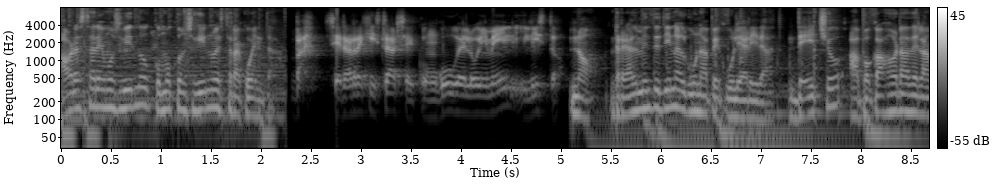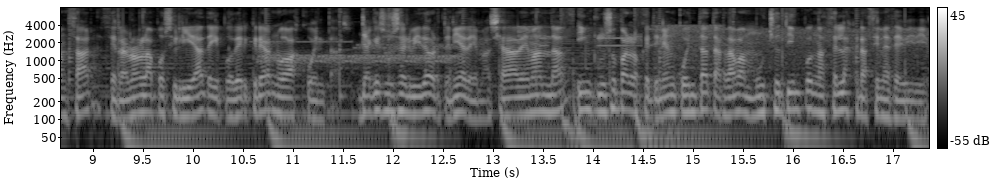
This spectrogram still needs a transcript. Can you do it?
Ahora estaremos viendo cómo conseguir nuestra cuenta será registrarse con Google o email y listo. No, realmente tiene alguna peculiaridad. De hecho, a pocas horas de lanzar, cerraron la posibilidad de poder crear nuevas cuentas, ya que su servidor tenía demasiada demanda, incluso para los que tenían cuenta tardaban mucho tiempo en hacer las creaciones de vídeo.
